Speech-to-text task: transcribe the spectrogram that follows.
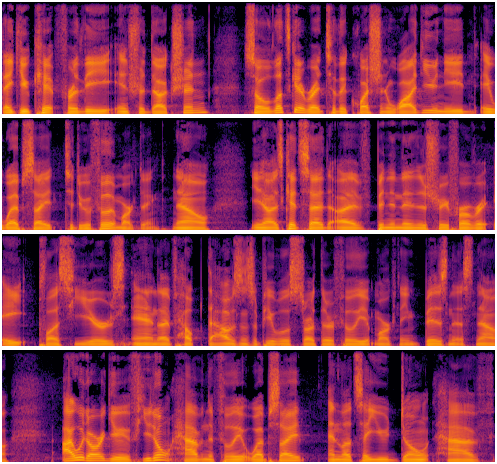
Thank you, Kit, for the introduction. So let's get right to the question why do you need a website to do affiliate marketing? Now, you know, as Kit said, I've been in the industry for over eight plus years and I've helped thousands of people to start their affiliate marketing business. Now, I would argue if you don't have an affiliate website, and let's say you don't have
